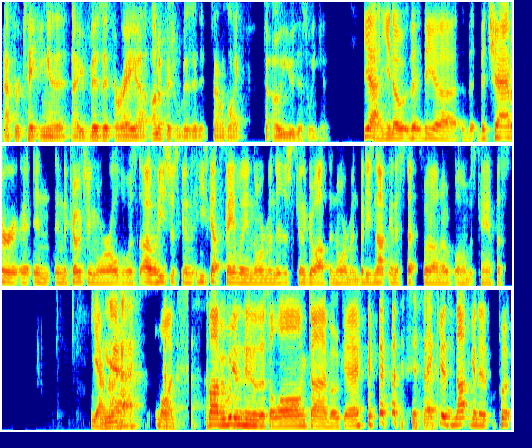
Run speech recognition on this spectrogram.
after taking a, a visit or a uh, unofficial visit. It sounds like to OU this weekend. Yeah, you know the the, uh, the the chatter in in the coaching world was, oh, he's just gonna he's got family in Norman. They're just gonna go out to Norman, but he's not gonna step foot on Oklahoma's campus. Yeah, right. yeah. Come on, Bobby. We've been doing this a long time. Okay, that kid's not going to put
